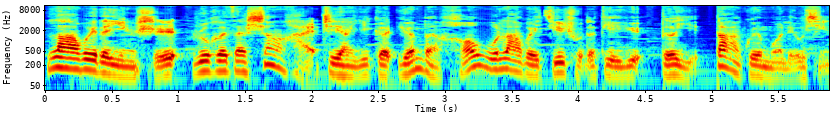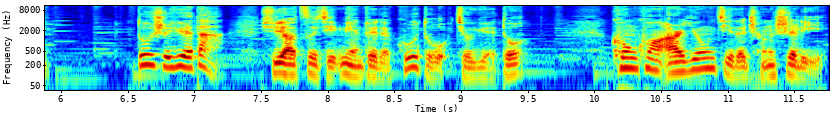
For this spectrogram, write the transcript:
辣味的饮食如何在上海这样一个原本毫无辣味基础的地域得以大规模流行。都市越大，需要自己面对的孤独就越多。空旷而拥挤的城市里，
